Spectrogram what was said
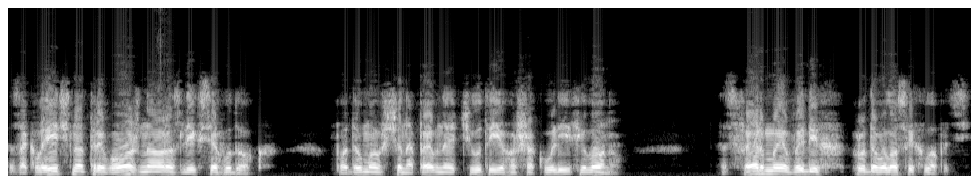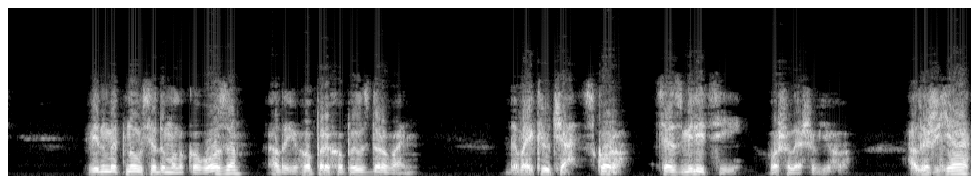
Заклично, тривожно розлігся гудок. Подумав, що, напевне, чути його шакулі і філону. З ферми вибіг рудоволосий хлопець. Він метнувся до молоковоза, але його перехопив здоровань. Давай ключа, скоро. Це з міліції, ошелешив його. Але ж я.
